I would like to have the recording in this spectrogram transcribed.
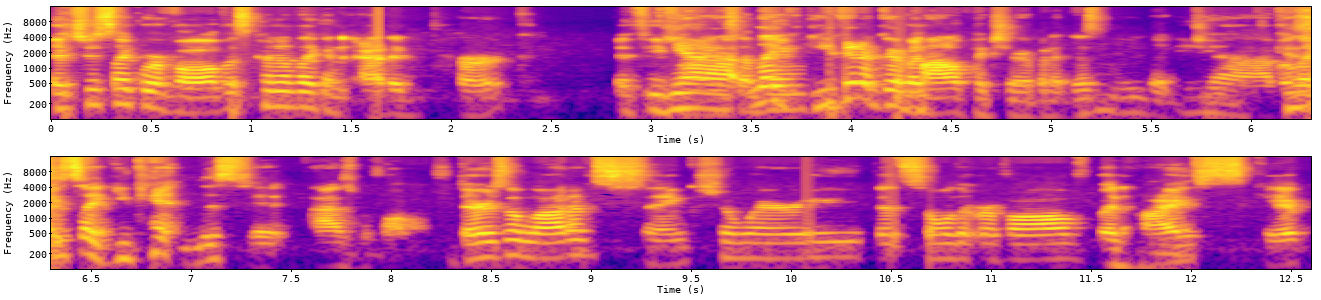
It's just like Revolve is kind of like an added perk if you Yeah, find like you get a good but- model picture, but it doesn't really like Yeah, much. but, 'Cause like- it's like you can't list it as Revolve. There's a lot of Sanctuary that's sold at Revolve, but Mhm. I skip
